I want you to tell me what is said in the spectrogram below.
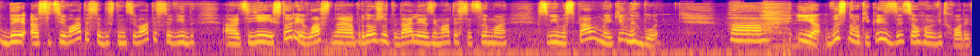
деасоціюватися, дистанціюватися від цієї історії, власне, продовжувати далі займатися цими своїми справами, які в них були. А, і висновок якийсь з цього відходить.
